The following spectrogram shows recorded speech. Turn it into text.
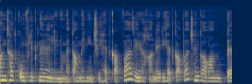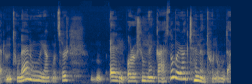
անդադ կոնֆլիկտներ են լինում այդ ամեն ինչի հետ կապված, երեխաների հետ կապված չեն կարող դեռ ընդունեն ու իրանք ոնց որ այն որոշումն են կայացնում, որ իրանք չեն ընդունում դա։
